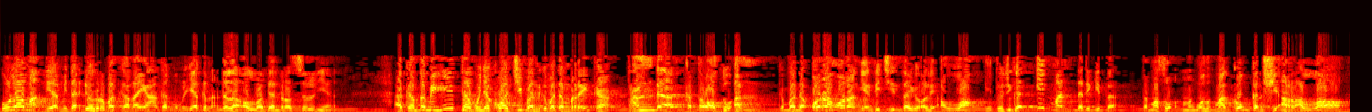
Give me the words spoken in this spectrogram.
Ulama tidak minta dihormat karena yang akan memuliakan adalah Allah dan Rasulnya akan tapi kita punya kewajiban kepada mereka. Tanda ketawaduan kepada orang-orang yang dicintai oleh Allah. Itu juga iman dari kita. Termasuk mengagungkan syiar Allah.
